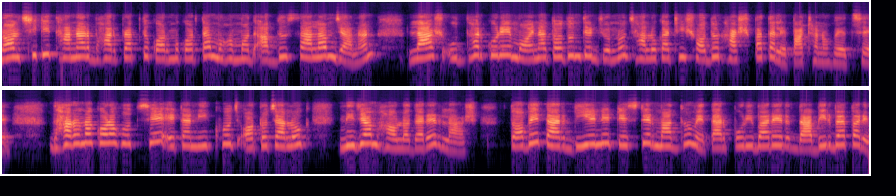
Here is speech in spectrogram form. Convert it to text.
নলছিটি থানার ভারপ্রাপ্ত কর্মকর্তা মোহাম্মদ আব্দুস সালাম জানান, লাশ উদ্ধার করে ময়নাতদন্তের জন্য ঝালকাঠি সদর হাসপাতালে পাঠানো হয়েছে। ধারণা করা হচ্ছে, এটা নিখোঁজ অটোচালক নিজাম হাওলাদারের লাশ। তবে তার ডিএনএ টেস্টের মাধ্যমে তার পরিবারের দাবির ব্যাপারে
